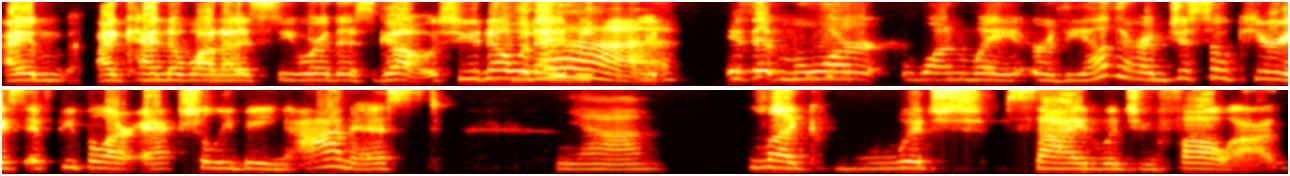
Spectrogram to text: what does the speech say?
i'm i kind of want to see where this goes. You know what i mean? Yeah. like, is it more one way or the other? I'm just so curious if people are actually being honest. Yeah. Like which side would you fall on?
